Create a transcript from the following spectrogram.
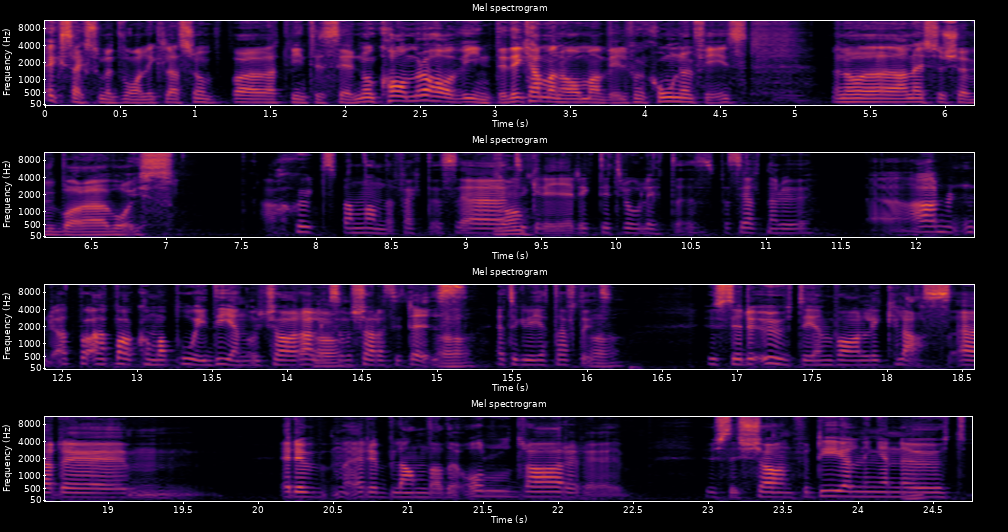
exakt som ett vanligt klassrum, bara att vi inte ser. Någon kamera har vi inte, det kan man ha om man vill, funktionen finns. Men annars så kör vi bara voice. Ja, sjukt spännande faktiskt. Jag ja. tycker det är riktigt roligt, speciellt när du att, att bara komma på idén och köra, liksom, köra sitt race. Ja. Jag tycker det är jättehäftigt. Hur ser det ut i en vanlig klass? Är det, är det, är det blandade åldrar? Är det, hur ser könfördelningen mm. ut?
